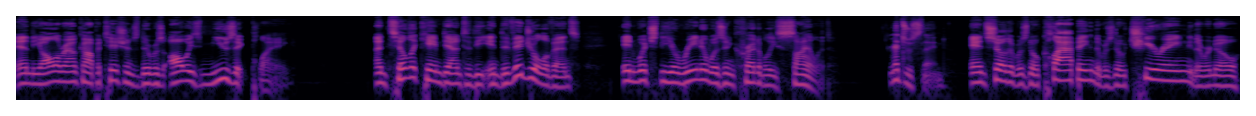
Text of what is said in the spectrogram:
and the all around competitions, there was always music playing until it came down to the individual events in which the arena was incredibly silent. Interesting. And so there was no clapping, there was no cheering, there were no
